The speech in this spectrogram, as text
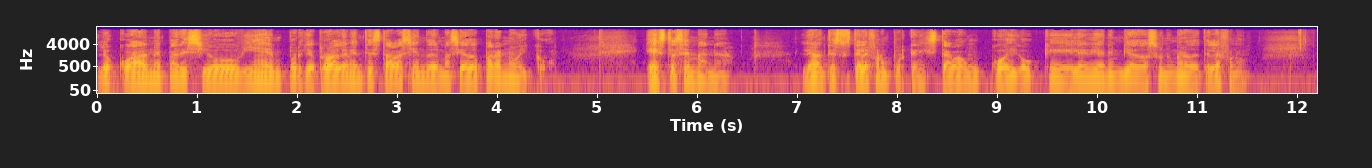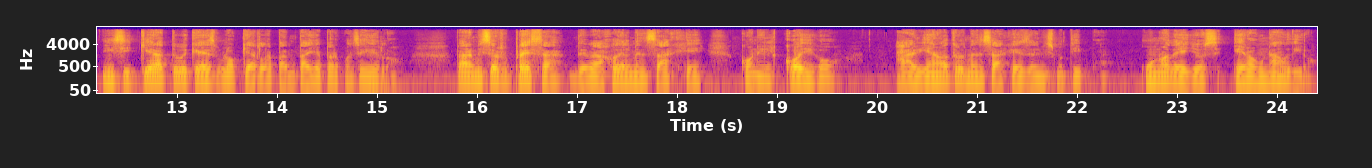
lo cual me pareció bien porque probablemente estaba siendo demasiado paranoico. Esta semana levanté su teléfono porque necesitaba un código que le habían enviado a su número de teléfono. Ni siquiera tuve que desbloquear la pantalla para conseguirlo. Para mi sorpresa, debajo del mensaje con el código, habían otros mensajes del mismo tipo. Uno de ellos era un audio.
